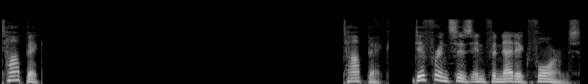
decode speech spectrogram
Topic. Topic. Differences in phonetic forms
